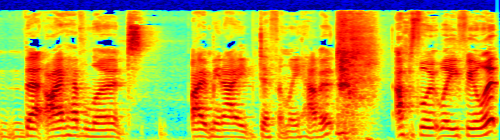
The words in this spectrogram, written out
that I have learnt I mean I definitely have it. Absolutely feel it,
